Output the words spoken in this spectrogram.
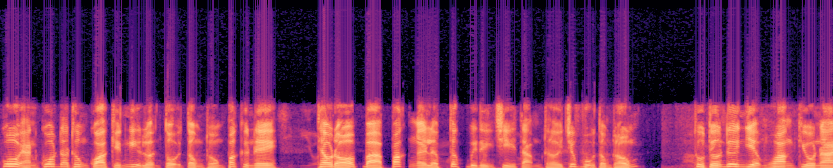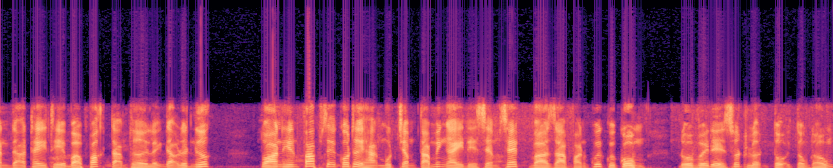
Quốc hội Hàn Quốc đã thông qua kiến nghị luận tội tổng thống Park Geun-hye. Theo đó, bà Park ngay lập tức bị đình chỉ tạm thời chức vụ tổng thống. Thủ tướng đương nhiệm Hoàng Kyonan đã thay thế bà Park tạm thời lãnh đạo đất nước. Tòa án hiến pháp sẽ có thời hạn 180 ngày để xem xét và ra phán quyết cuối cùng đối với đề xuất luận tội tổng thống.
